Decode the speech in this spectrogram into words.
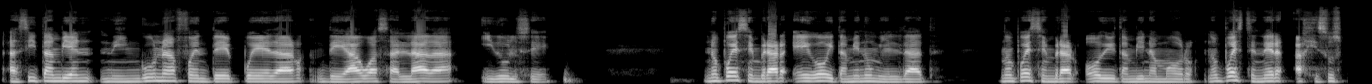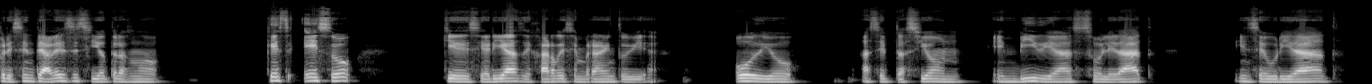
Así también ninguna fuente puede dar de agua salada y dulce no puedes sembrar ego y también humildad. No puedes sembrar odio y también amor. No puedes tener a Jesús presente a veces y otras no. ¿Qué es eso que desearías dejar de sembrar en tu vida? Odio, aceptación, envidia, soledad, inseguridad,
